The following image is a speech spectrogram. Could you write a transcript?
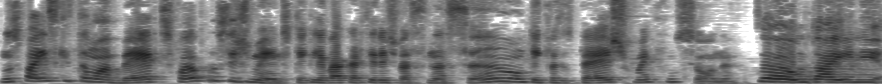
Nos países que estão abertos, qual é o procedimento? Tem que levar a carteira de vacinação? Tem que fazer o teste? Como é que funciona? Então, Taine,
